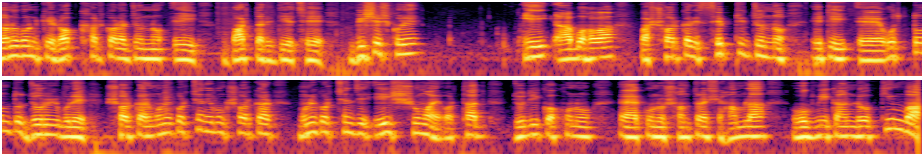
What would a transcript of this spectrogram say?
জনগণকে রক্ষা করার জন্য এই বার্তাটি দিয়েছে। বিশেষ করে এই আবহাওয়া বা সরকারি সেফটির জন্য এটি অত্যন্ত জরুরি বলে সরকার মনে করছেন এবং সরকার মনে করছেন যে এই সময়, অর্থাৎ যদি কখনো কোনো সন্ত্রাসী হামলা, অগ্নিকাণ্ড কিংবা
